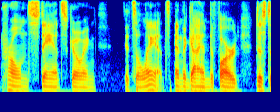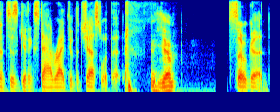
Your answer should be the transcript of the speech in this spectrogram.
prone stance going it's a lance and the guy in the far distance is getting stabbed right through the chest with it yep. so good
